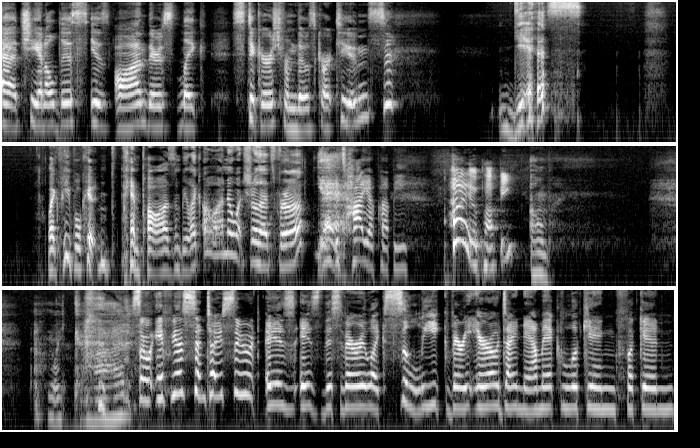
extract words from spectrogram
uh channel this is on there's like stickers from those cartoons. Yes. Like people can can pause and be like, "Oh, I know what show that's from." yeah It's Hiya Puppy. Hiya, puppy. oh my oh my god So Ifya's Sentai suit is is this very like sleek, very aerodynamic looking fucking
